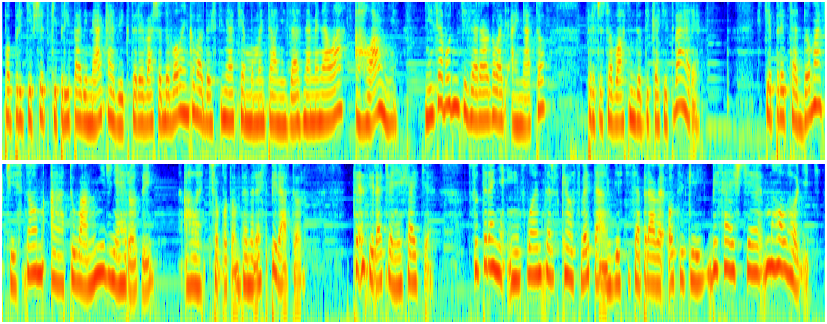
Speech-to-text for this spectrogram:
poprite všetky prípady nákazy, ktoré vaša dovolenková destinácia momentálne zaznamenala a hlavne nezabudnite zareagovať aj na to, prečo sa vlastne dotýkate tváre. Ste predsa doma v čistom a tu vám nič nehrozí. Ale čo potom ten respirátor? Ten si radšej nechajte. V suteréne influencerského sveta, kde ste sa práve ocitli, by sa ešte mohol hodiť –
